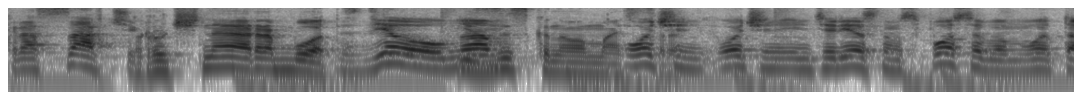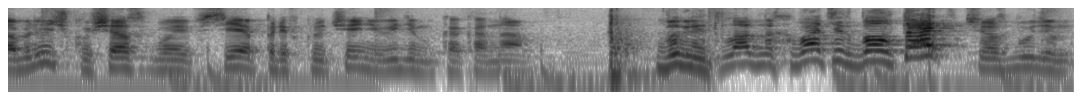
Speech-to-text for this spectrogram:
красавчик. Ручная работа Сделал нам изысканного мастера. очень, очень интересным способом вот табличку. Сейчас мы все при включении увидим, как она выглядит. Ладно, хватит болтать. Сейчас будем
